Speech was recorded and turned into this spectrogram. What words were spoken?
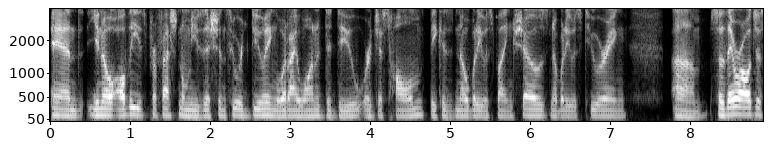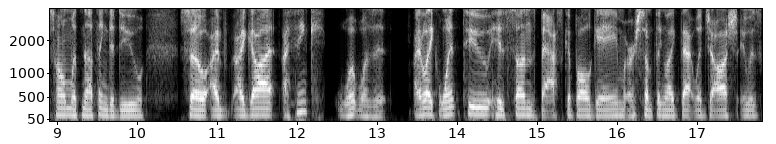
and you know all these professional musicians who were doing what i wanted to do were just home because nobody was playing shows nobody was touring um, so they were all just home with nothing to do so i i got i think what was it i like went to his son's basketball game or something like that with josh it was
